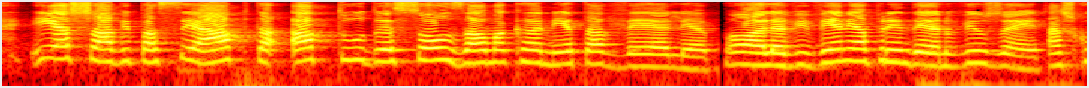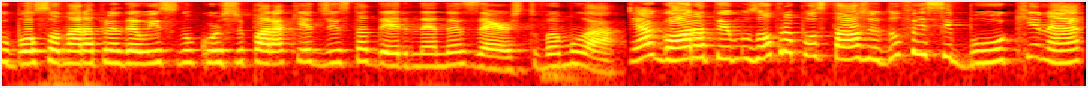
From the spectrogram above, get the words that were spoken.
e a chave para ser apta a tudo é só usar uma caneta velha. Olha, vivendo e aprendendo, viu, gente? Acho que o Bolsonaro aprendeu isso no curso de paraquedista dele, né, no exército. Vamos lá. E agora temos outra postagem do Facebook, né?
